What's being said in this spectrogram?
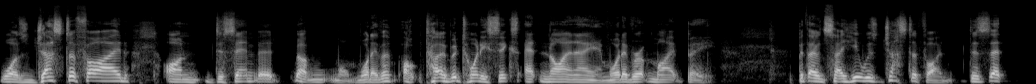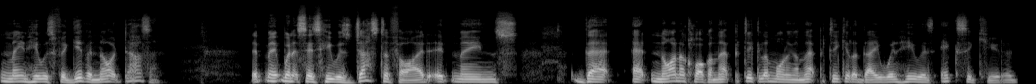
was justified on December, uh, whatever, October 26 at 9 a.m., whatever it might be. But they would say he was justified. Does that mean he was forgiven? No, it doesn't. It, when it says he was justified, it means that at nine o'clock on that particular morning, on that particular day, when he was executed,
